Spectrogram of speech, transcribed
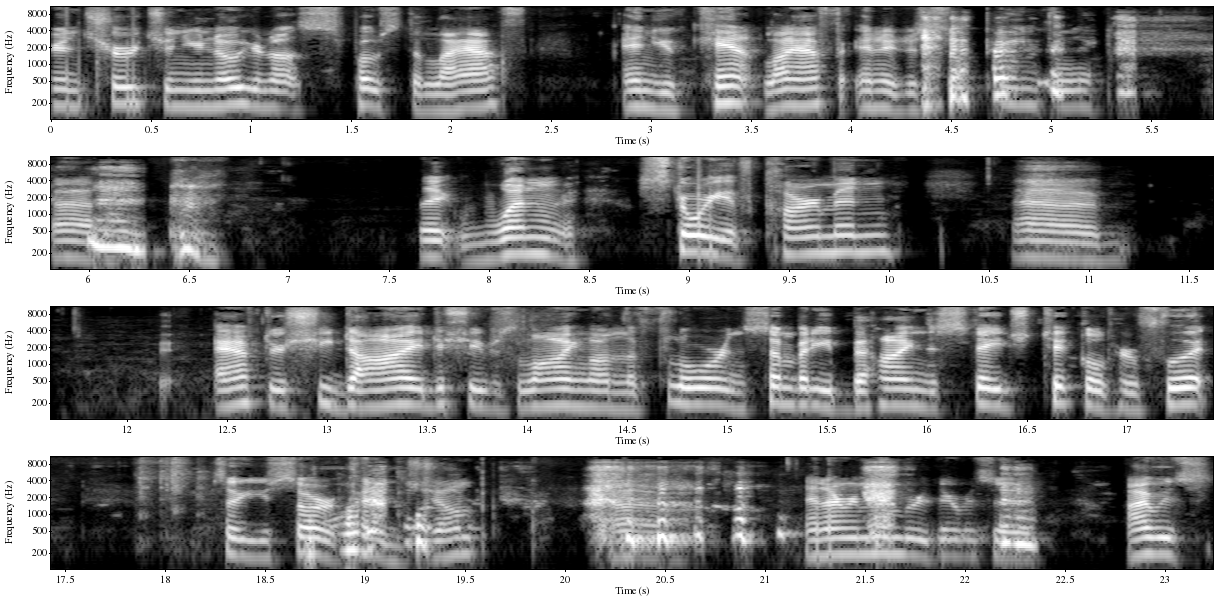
in church and you know you're not supposed to laugh, and you can't laugh, and it is so painful. Uh, like one story of Carmen. Uh, after she died, she was lying on the floor, and somebody behind the stage tickled her foot. So you saw her kind of jump. Uh, and I remember there was a, I was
